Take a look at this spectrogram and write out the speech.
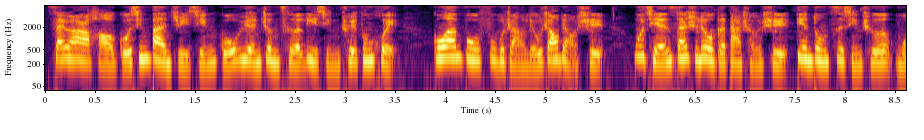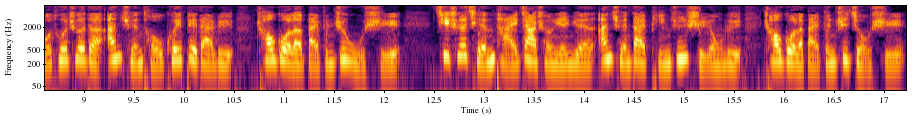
三月二号，国新办举行国务院政策例行吹风会。公安部副部长刘钊表示，目前三十六个大城市电动自行车、摩托车的安全头盔佩戴率超过了百分之五十，汽车前排驾乘人员安全带平均使用率超过了百分之九十。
